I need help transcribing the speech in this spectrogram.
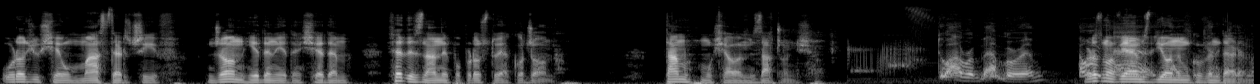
urodził się Master Chief John 117, wtedy znany po prostu jako John. Tam musiałem zacząć. Rozmawiałem z Dionem Gowenderem,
